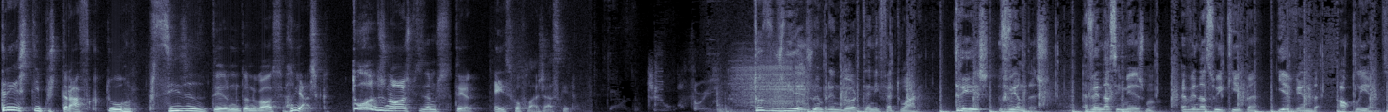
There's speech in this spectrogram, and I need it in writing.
três tipos de tráfego que tu precisas de ter no teu negócio. Aliás, que todos nós precisamos ter. É isso que vou falar já a seguir. Todos os dias o empreendedor tem de efetuar três vendas: a venda a si mesmo, a venda à sua equipa e a venda ao cliente.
